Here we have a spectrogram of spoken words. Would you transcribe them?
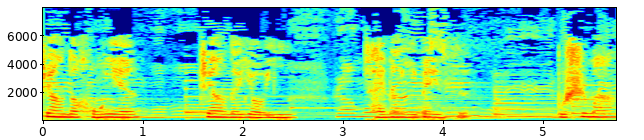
这样的红颜，这样的友谊，才能一辈子，不是吗？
